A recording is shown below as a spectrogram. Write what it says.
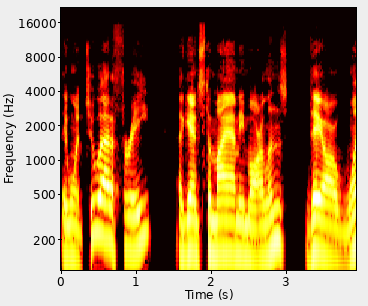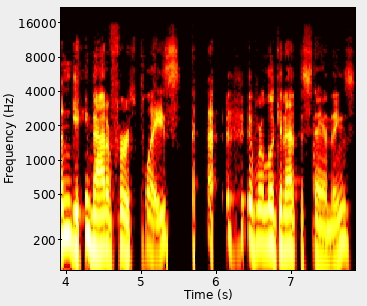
They won two out of three against the Miami Marlins. They are one game out of first place if we're looking at the standings.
